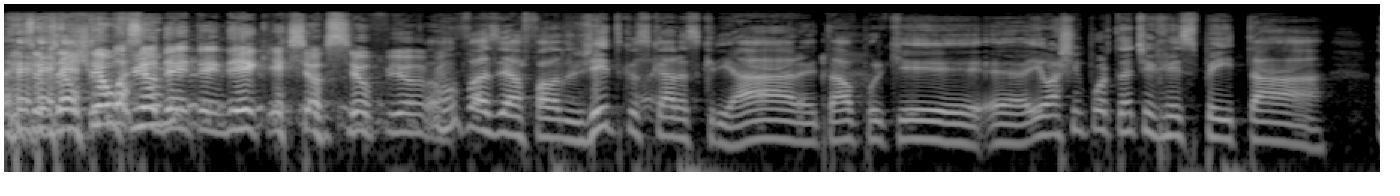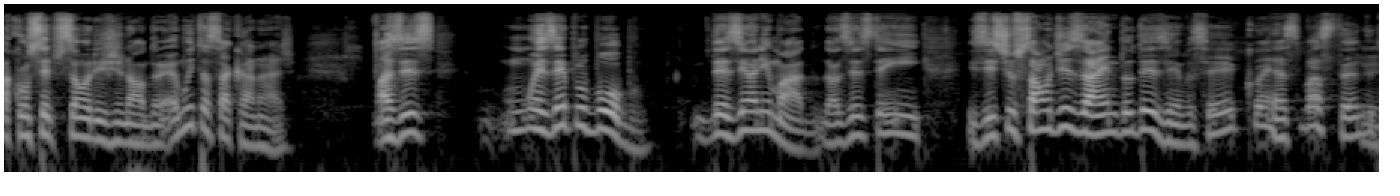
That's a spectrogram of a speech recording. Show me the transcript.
Se você fizer o teu eu filme... entender que esse é o seu filme. Vamos fazer a fala do jeito que os caras criaram e tal, porque é, eu acho importante respeitar a concepção original. do- É muita sacanagem. Às vezes, um exemplo bobo, desenho animado. Às vezes tem. Existe o sound design do desenho, você conhece bastante.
